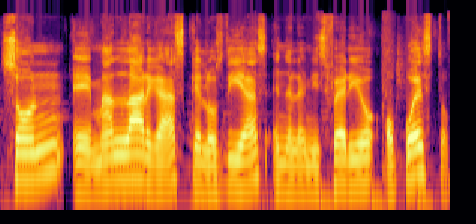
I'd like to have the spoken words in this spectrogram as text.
son eh, más largas que los días en el hemisferio opuesto.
